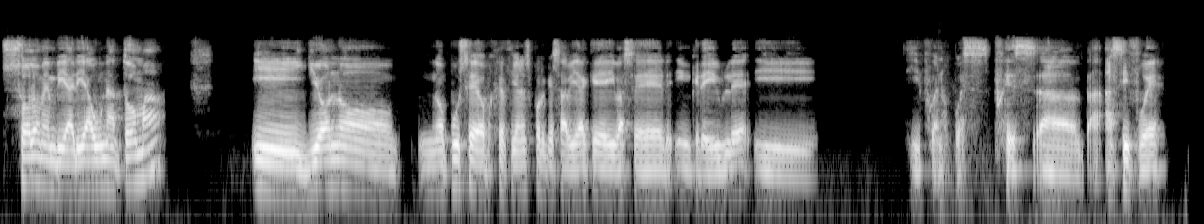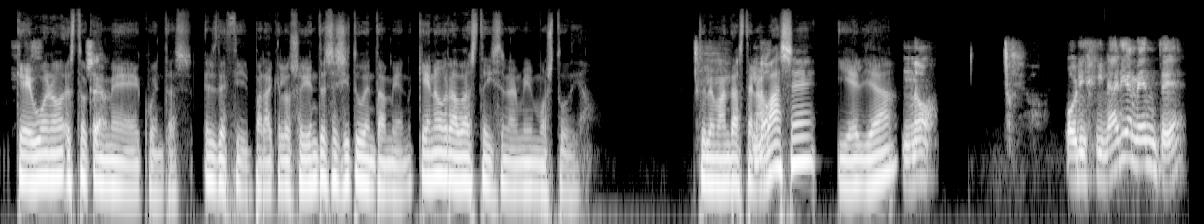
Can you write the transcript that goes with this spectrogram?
solo me enviaría una toma y yo no, puse objeciones porque sabía que iba a ser increíble y, bueno, pues, pues ah, así fue. Qué bueno esto que me cuentas. Es decir, para que los oyentes se sitúen también, que no grabasteis en el mismo estudio. Tú le mandaste la base y él ya. No. Originariamente,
